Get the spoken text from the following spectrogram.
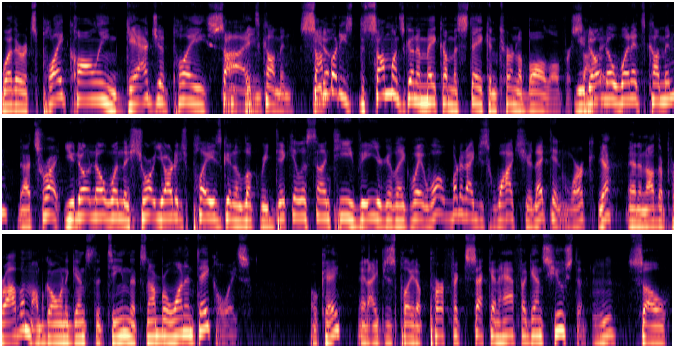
Whether it's play calling, gadget play, something. Uh, it's coming. Somebody's someone's going to make a mistake and turn the ball over. You Sunday. don't know when it's coming. That's right. You don't know when the short yardage play is going to look ridiculous on TV. You're going to be like, wait, what, what did I just watch here? That didn't work. Yeah, and another problem, I'm going against the team that's number one in takeaways. Okay? And I just played a perfect second half against Houston. Mm-hmm. So,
